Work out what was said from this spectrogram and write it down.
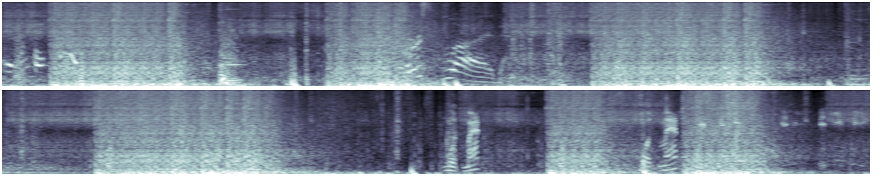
ผมไม่สอง First blood. ดแมทหมดแมทปิดยิงผู้หญิง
